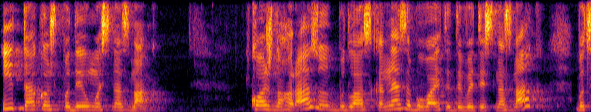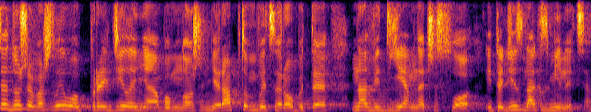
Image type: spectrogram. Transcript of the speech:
І також подивимось на знак. Кожного разу, будь ласка, не забувайте дивитись на знак, бо це дуже важливо при діленні або множенні. Раптом ви це робите на від'ємне число, і тоді знак зміниться.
